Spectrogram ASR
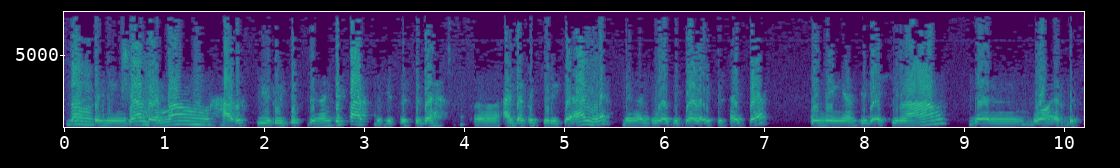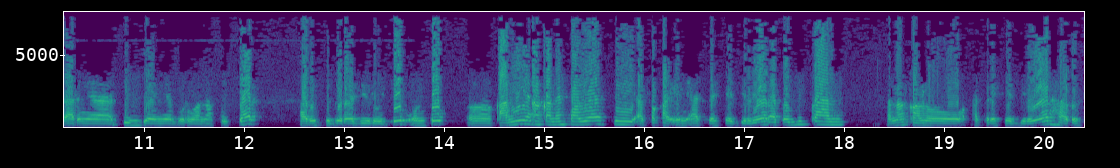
Nah, oh, sehingga memang harus dirujuk dengan cepat begitu sudah uh, ada kecurigaan ya dengan dua gejala itu saja kuning yang tidak hilang dan buang air besarnya tinjanya berwarna pucat harus segera dirujuk untuk uh, kami yang akan evaluasi apakah ini atresia biliar atau bukan. Karena kalau atresia biliar harus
